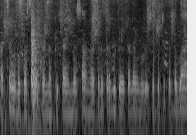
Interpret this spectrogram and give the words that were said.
आजचा व्हिडिओ कसं वाटला नक्की ताईनं सांगा. तर मी भेटू एका नवीन व्हिडिओ सोबत बाय.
